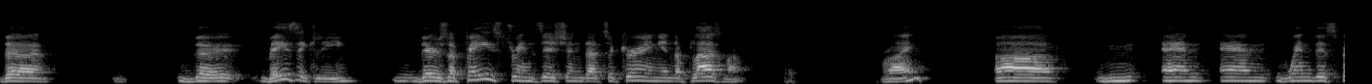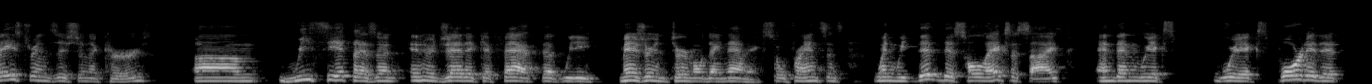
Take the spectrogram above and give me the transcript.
the the basically there's a phase transition that's occurring in the plasma, right? Uh, and and when this phase transition occurs, um, we see it as an energetic effect that we measure in thermodynamics. So, for instance, when we did this whole exercise and then we ex- we exported it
